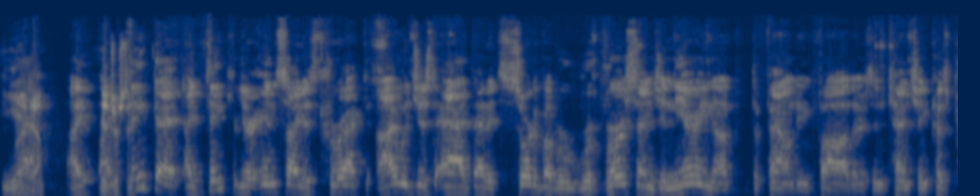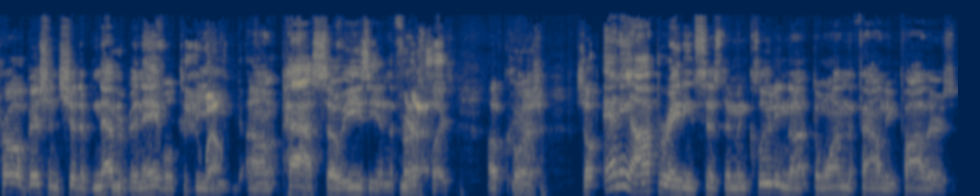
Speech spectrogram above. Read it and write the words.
Yeah, Yeah. I, I think that I think your insight is correct. I would just add that it's sort of a reverse engineering of the founding fathers' intention because prohibition should have never been able to be Well- um, passed so easy in the first Yes. place. Of course. So any operating system, including the, the one the founding fathers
